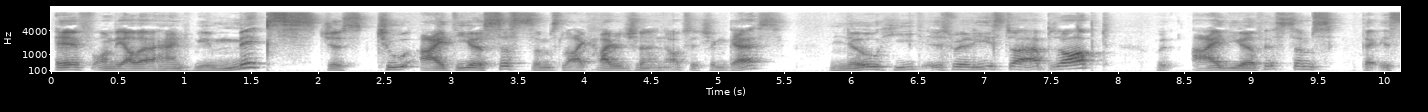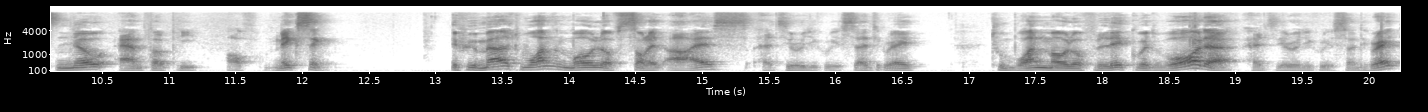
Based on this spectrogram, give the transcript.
If, on the other hand, we mix just two ideal systems like hydrogen and oxygen gas, no heat is released or absorbed. With ideal systems, there is no enthalpy of mixing. If we melt one mole of solid ice at 0 degrees centigrade to one mole of liquid water at 0 degrees centigrade,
